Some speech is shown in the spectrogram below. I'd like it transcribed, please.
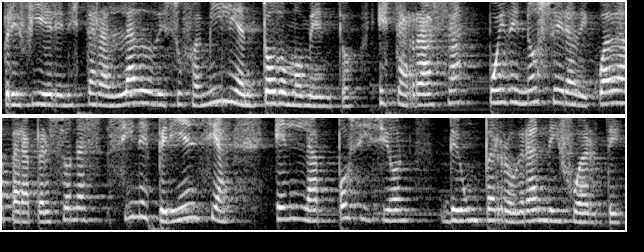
prefieren estar al lado de su familia en todo momento. Esta raza puede no ser adecuada para personas sin experiencia en la posición de un perro grande y fuerte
